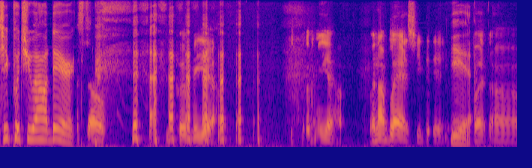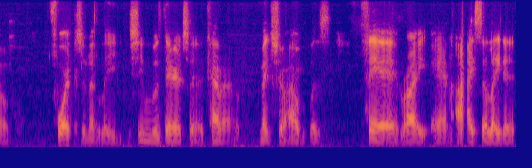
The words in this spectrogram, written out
She put you out, Derek. So she put me out. She put me out and I'm glad she did. Yeah. But um, fortunately, she was there to kind of make sure I was fed right and isolated.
